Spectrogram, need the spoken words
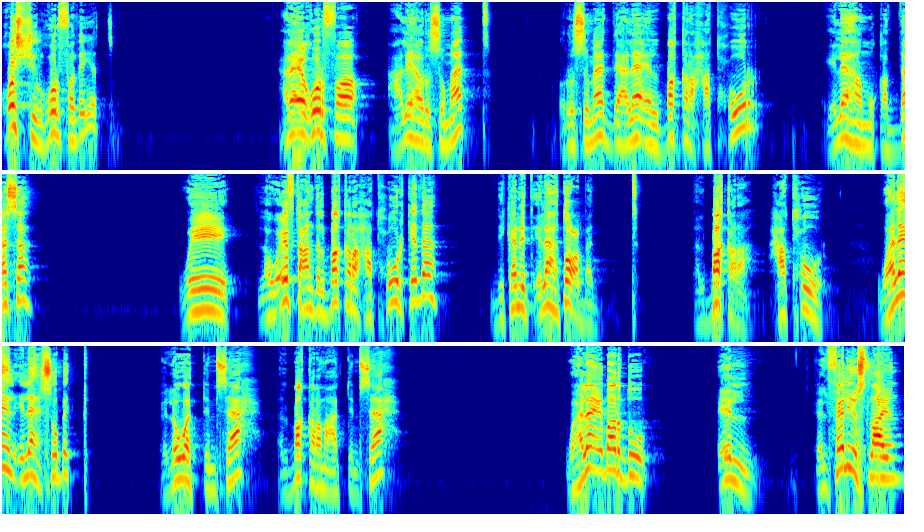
خش الغرفة ديت هلاقي غرفة عليها رسومات. الرسومات دي هلاقي البقرة حتحور إلهة مقدسة. ولو وقفت عند البقرة حتحور كده دي كانت الهه تعبد. البقرة حتحور. ولا الإله سبك اللي هو التمساح البقرة مع التمساح. وهلاقي برضو ال ال furious lion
